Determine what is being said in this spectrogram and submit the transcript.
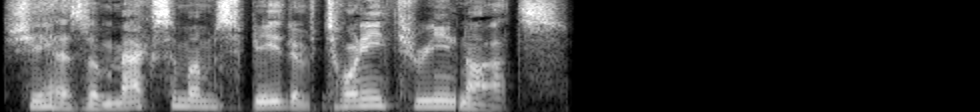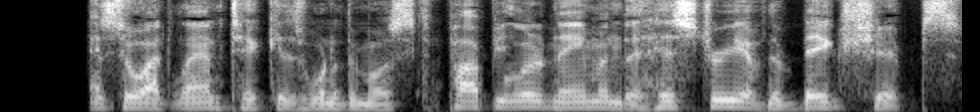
She has a maximum speed of 23 knots. Esso Atlantic is one of the most popular name in the history of the big ships.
